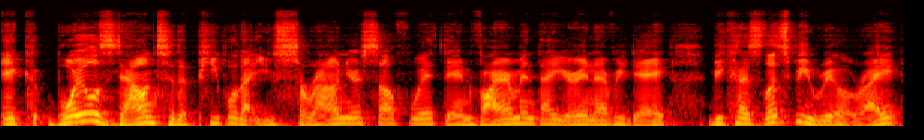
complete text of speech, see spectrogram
it boils down to the people that you surround yourself with, the environment that you're in every day. Because let's be real, right?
